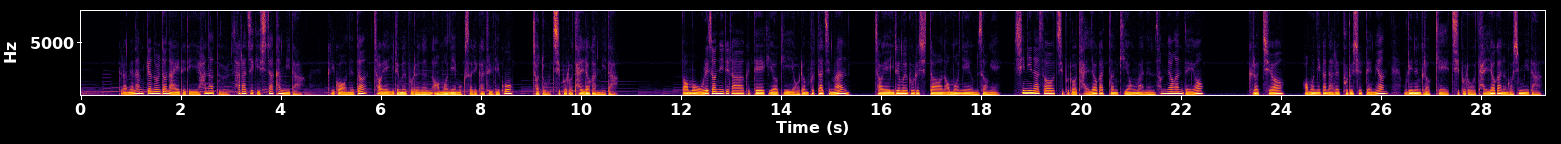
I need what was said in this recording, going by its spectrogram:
그러면 함께 놀던 아이들이 하나둘 사라지기 시작합니다. 그리고 어느덧 저의 이름을 부르는 어머니의 목소리가 들리고 저도 집으로 달려갑니다. 너무 오래전 일이라 그때의 기억이 어렴풋하지만 저의 이름을 부르시던 어머니의 음성에 신이 나서 집으로 달려갔던 기억만은 선명한데요. 그렇지요. 어머니가 나를 부르실 때면 우리는 그렇게 집으로 달려가는 것입니다.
